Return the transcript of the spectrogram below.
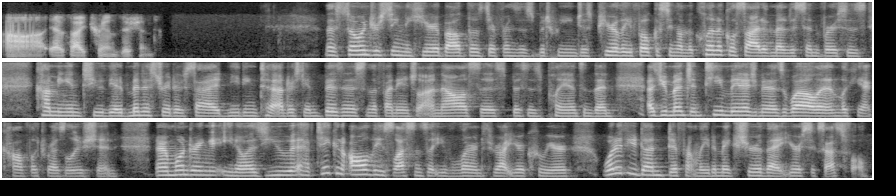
uh, as I transitioned. That's so interesting to hear about those differences between just purely focusing on the clinical side of medicine versus coming into the administrative side, needing to understand business and the financial analysis, business plans, and then, as you mentioned, team management as well, and looking at conflict resolution. Now, I'm wondering, you know, as you have taken all these lessons that you've learned throughout your career, what have you done differently to make sure that you're successful?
